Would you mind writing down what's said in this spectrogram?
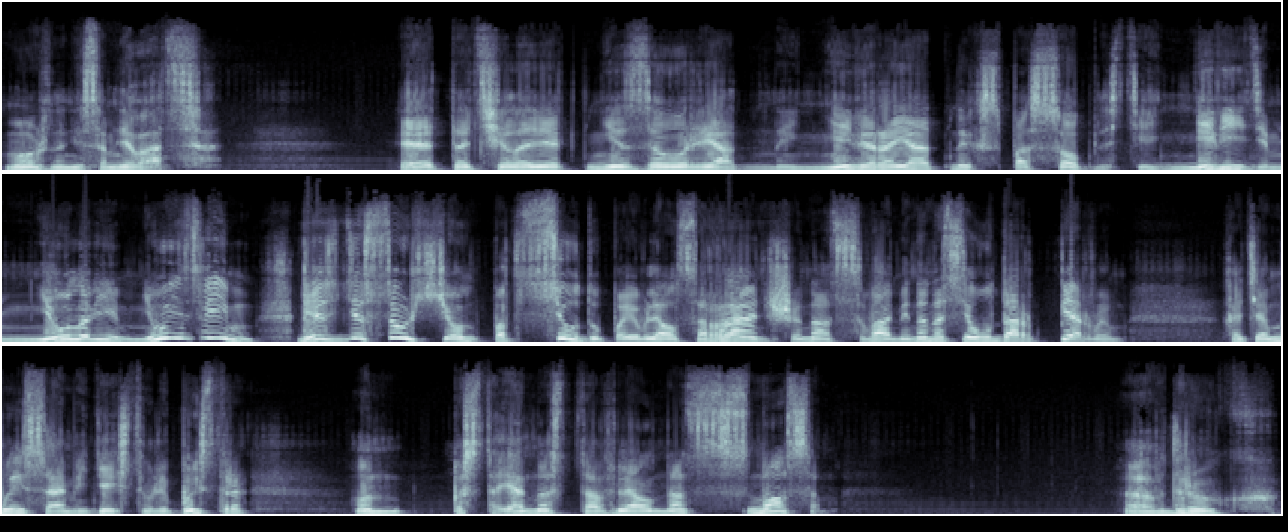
можно не сомневаться. Это человек незаурядный, невероятных способностей, невидим, неуловим, неуязвим, вездесущий. Он повсюду появлялся раньше нас с вами, наносил удар первым. Хотя мы сами действовали быстро, он постоянно оставлял нас с носом. А вдруг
